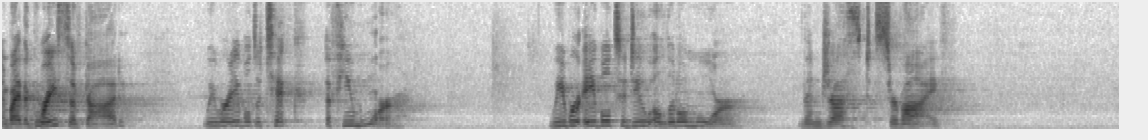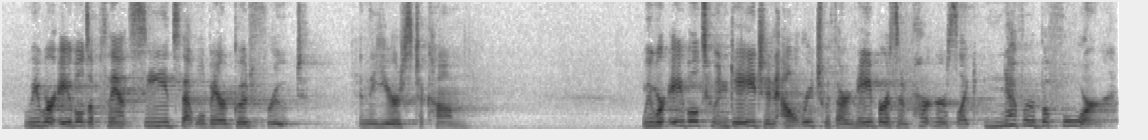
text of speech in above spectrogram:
and by the grace of God, we were able to tick a few more. We were able to do a little more than just survive. We were able to plant seeds that will bear good fruit in the years to come. We were able to engage in outreach with our neighbors and partners like never before,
